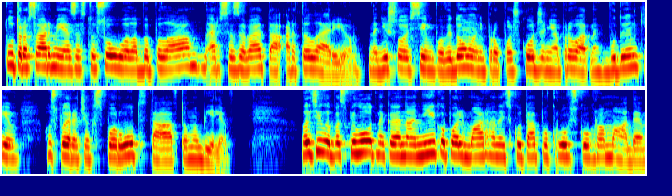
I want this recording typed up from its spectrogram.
Тут Росармія застосовувала БПЛА, РСЗВ та артилерію. Надійшло сім повідомлень про пошкодження приватних будинків, господарчих споруд та автомобілів. Летіли безпілотники на Нікополь, Марганицьку та Покровську громади.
